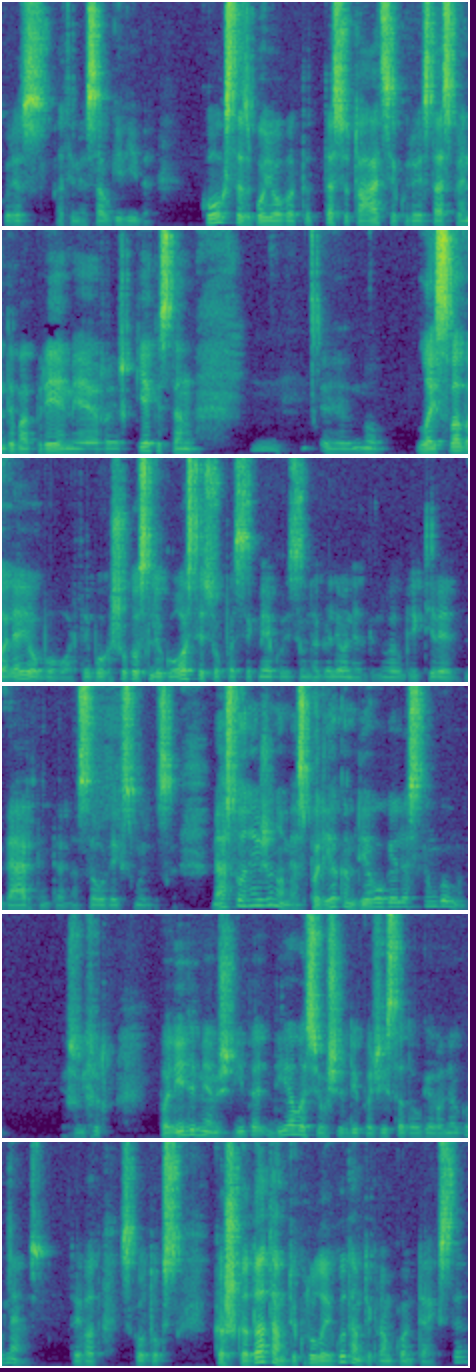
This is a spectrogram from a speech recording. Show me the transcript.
kuris atimė savo gyvybę, koks tas buvo jo va, ta, ta situacija, kurioje jis tą sprendimą prieėmė ir, ir kiek jis ten e, nu, laisva valia jau buvo, ar tai buvo kažkokios lygos tiesiog pasiekmė, kuris jau negalėjo netgi nu, objektyviai vertinti ne savo veiksmų ir viską. Mes to nežinom, mes paliekam Dievo gailestingumui. Ir, ir palydimi amžinybę, Dievas jau širdį pažįsta daug geriau negu mes. Tai vad, sakau, toks kažkada tam tikrų laikų, tam tikram kontekste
